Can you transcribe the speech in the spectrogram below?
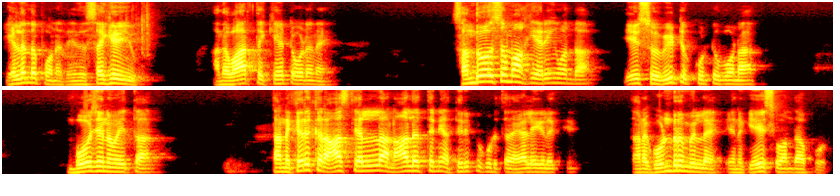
இழந்து போனது இந்த சகேயு அந்த வார்த்தை கேட்ட உடனே சந்தோஷமாக இறங்கி வந்தார். இயேசு வீட்டுக்கு கூட்டு போனார். போஜனம் வைத்தார். தனக்கு இருக்கிற ஆஸ்தி எல்லாம் தனியாக திருப்பி கொடுத்த ஏழைகளுக்கு தனக்கு ஒன்றும் இல்லை எனக்கு இயேசு வந்தா போதும்.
